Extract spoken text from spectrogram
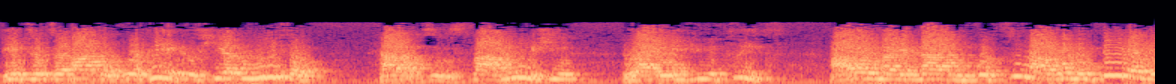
你这这把中国这个先女生，老子杀女婿来一句嘴子。好嘛，那如果知道我们对了的，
